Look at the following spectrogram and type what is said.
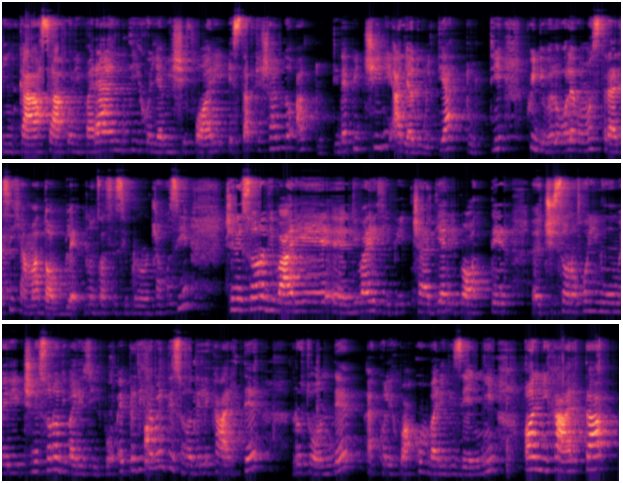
in casa, con i parenti, con gli amici fuori e sta piacendo a tutti, dai piccini agli adulti, a tutti, quindi ve lo volevo mostrare, si chiama Doble, non so se si pronuncia così, ce ne sono di, varie, eh, di vari tipi, cioè di Harry Potter, eh, ci sono con i numeri, ce ne sono di vario tipo. E praticamente sono delle carte rotonde, eccole qua con vari disegni, ogni carta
